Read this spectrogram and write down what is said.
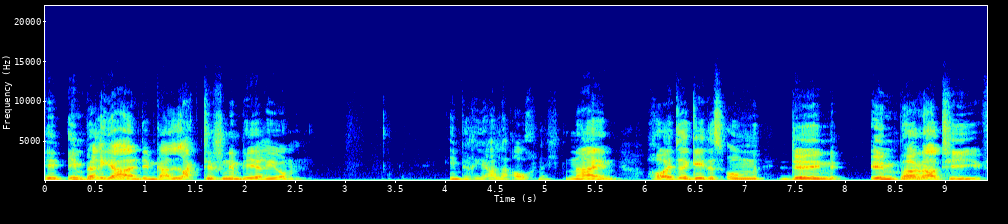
den Imperialen, dem galaktischen Imperium. Imperiale auch nicht? Nein. Heute geht es um den Imperativ.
